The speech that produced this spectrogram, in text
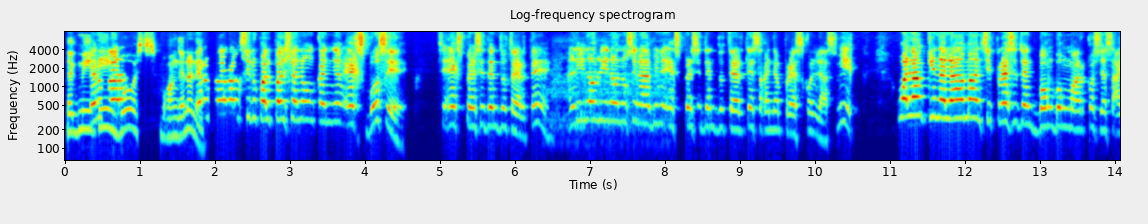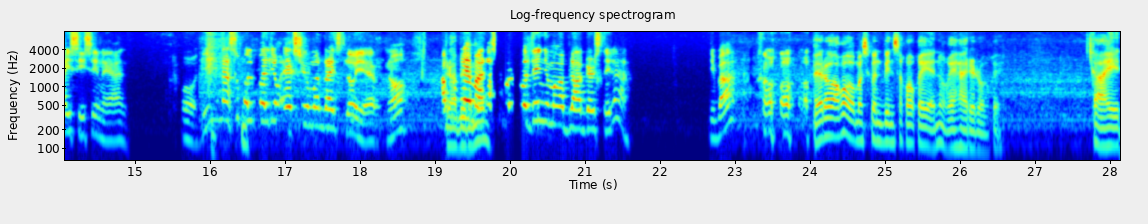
Nag-meeting, parang- boss! Mukhang ganun eh. Pero parang sinupalpal siya nung kanyang ex-boss eh. Si ex-president Duterte. Ang linaw-linaw nung sinabi ni ex-president Duterte sa kanyang press con last week. Walang kinalaman si President Bongbong Marcos sa ICC na yan. Oh, di nasupalpal yung ex-human rights lawyer, no? Ang Grabe problema, naman. nasupalpal din yung mga vloggers nila. Di ba? Pero ako, mas convinced ako kay, ano, kay Harry Roque. Kahit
